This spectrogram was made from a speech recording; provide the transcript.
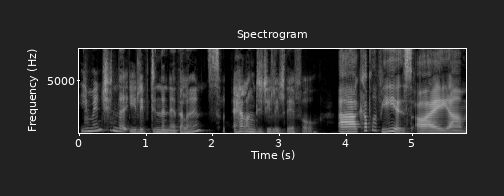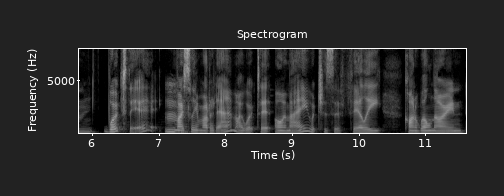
You mentioned that you lived in the Netherlands. How long did you live there for? Uh, a couple of years. I um, worked there, mm. mostly in Rotterdam. I worked at OMA, which is a fairly kind of well known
